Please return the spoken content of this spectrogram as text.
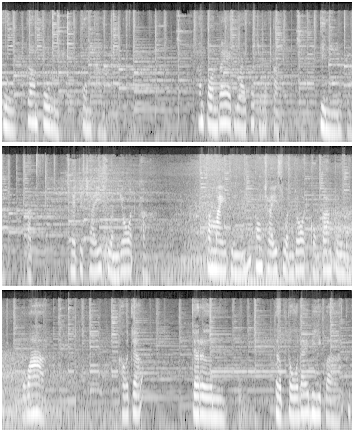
ปลูกก้ามปูหลุดกันค่ะ ขั้นตอนแรกยายก็จะมาตัดกิ่งเลยค่ะ ตัดยายจะใช้ส่วนยอดค่ะทำไมถึงต้องใช้ส่วนยอดของก้ามปูหลุดเพราะว่า เขาจะเจริญเติบโตได้ดีกว่าทุก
